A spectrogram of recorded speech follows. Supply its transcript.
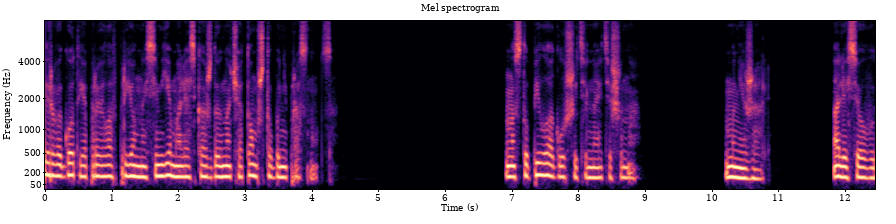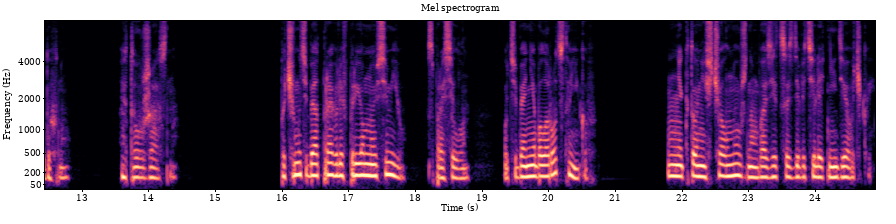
Первый год я провела в приемной семье, молясь каждую ночь о том, чтобы не проснуться. Наступила оглушительная тишина. Мне жаль. Олесио выдохнул. Это ужасно. Почему тебя отправили в приемную семью? спросил он. У тебя не было родственников? Никто не счёл нужным возиться с девятилетней девочкой.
